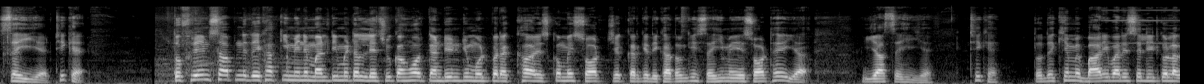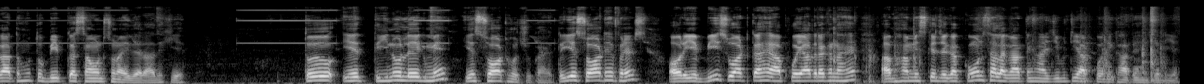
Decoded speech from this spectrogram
सही है, ठीक है? तो फ्रेंड्स आपने देखा कि मैंने मल्टीमीटर ले चुका हूँ और कंटिन्यूटी मोड पर रखा और इसको मैं शॉर्ट चेक करके दिखाता हूँ कि सही में ये शॉर्ट है या या सही है, ठीक है? तो देखिए मैं बारी बारी से लीड को लगाता हूँ तो बीप का साउंड सुनाई दे रहा है, देखिए। तो ये तीनों लेग में ये शॉर्ट हो चुका है। तो ये शॉर्ट है फ्रेंड्स और ये 20 वाट का है आपको याद रखना है। अब हम इसके जगह कौन सा लगाते हैं आईजीबीटी आपको दिखाते हैं चलिए।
